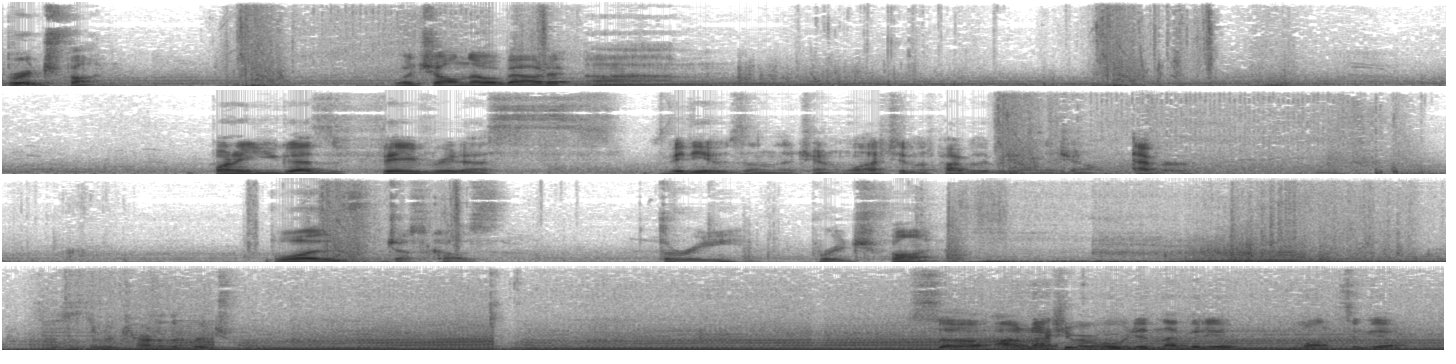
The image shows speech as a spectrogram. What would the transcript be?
Bridge Fun which y'all know about it. Um, one of you guys' favorite uh, videos on the channel, well, actually, the most popular video on the channel ever, was Just Cause 3 Bridge Fun. this is the return of the Bridge Fun. So, I don't actually remember what we did in that video months ago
